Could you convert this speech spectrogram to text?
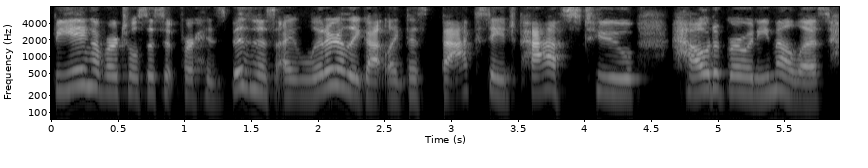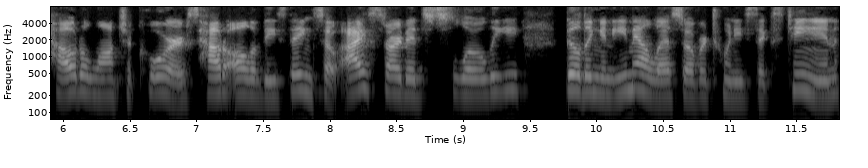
being a virtual assistant for his business i literally got like this backstage pass to how to grow an email list how to launch a course how to all of these things so i started slowly building an email list over 2016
